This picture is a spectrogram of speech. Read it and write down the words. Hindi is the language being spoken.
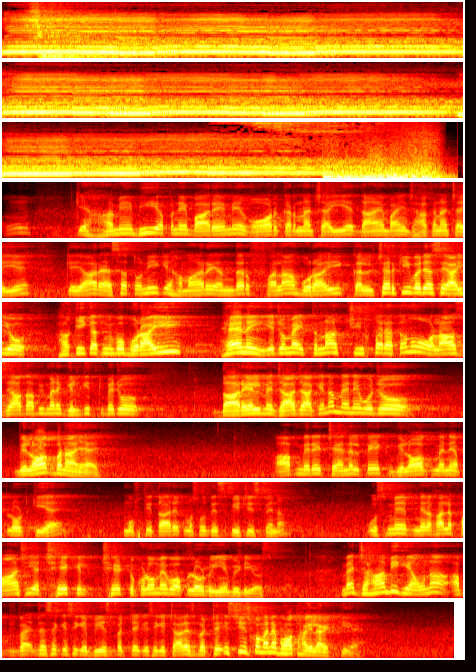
कि हमें भी अपने बारे में गौर करना चाहिए, दाएँ बाएँ झांकना चाहिए कि यार ऐसा तो नहीं कि हमारे अंदर फला बुराई कल्चर की वजह से आई हो। हकीकत में वो बुराई है नहीं। ये जो मैं इतना चीखता रहता हूँ औलाद ज़्यादा अभी मैंने गिलगित पे जो दारेल में जा जाके ना मैंने वो जो व्लॉग बनाया है, आप मेरे चैनल पे एक व्लॉग मैंने अपलोड किया है, मुफ्ती तारिक मसूद स्पीचेस पे ना, उसमें मेरा ख्याल है पाँच या छः छः टुकड़ों में वो अपलोड हुई हैं वीडियोस मैं जहाँ भी गया हूँ ना, अब जैसे किसी के बीस बच्चे, किसी के चालीस बच्चे, इस चीज़ को मैंने बहुत हाईलाइट किया है।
